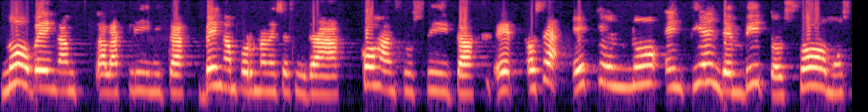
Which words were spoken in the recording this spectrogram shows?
no vengan a la clínica, vengan por una necesidad, cojan su cita. Eh, o sea, es que no entienden, Víctor, somos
